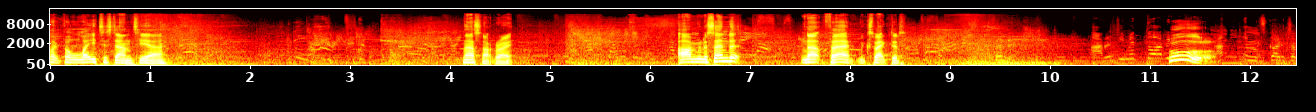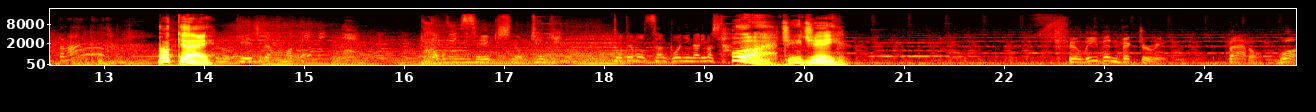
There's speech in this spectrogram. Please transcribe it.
like the latest anti-air. That's not great. I'm going to send it. No, fair. Expected. Ooh. Okay. Ooh, GG. Believe in victory. Battle one.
